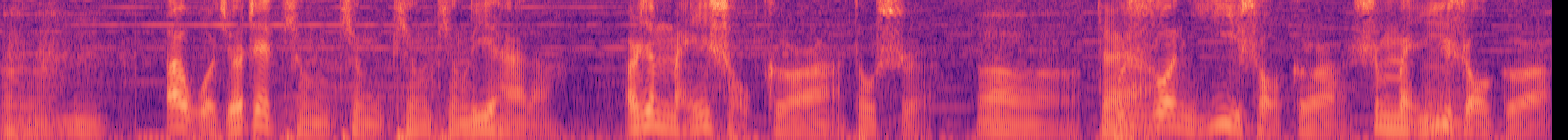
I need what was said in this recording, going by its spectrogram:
嗯，嗯，哎，我觉得这挺挺挺挺厉害的，而且每一首歌啊都是，嗯，对啊，不是说你一首歌，是每一首歌。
